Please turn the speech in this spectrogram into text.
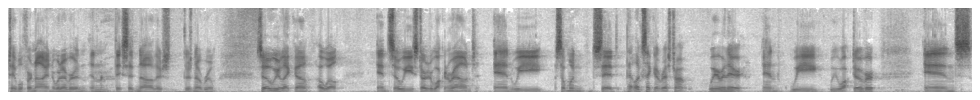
table for nine or whatever, and, and they said no, there's there's no room. So we were like, oh, oh well. And so we started walking around, and we someone said that looks like a restaurant way over there, and we we walked over, and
